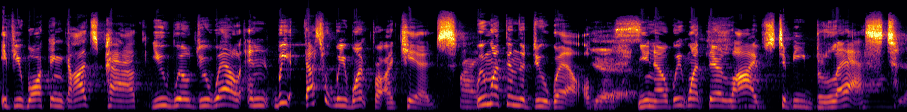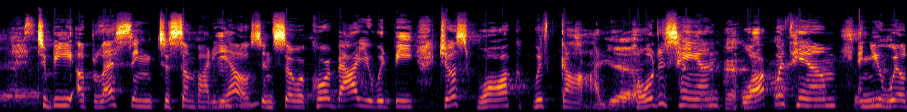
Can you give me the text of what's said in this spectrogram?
if you walk in God's path, you will do well. And we that's what we want for our kids. Right. We want them to do well. Yes. You know, we want their lives to be blessed, Yeah. to be a blessing to somebody else. And so a core value would be just walk with God. Yeah. Hold his hand, walk with him, and you good. will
